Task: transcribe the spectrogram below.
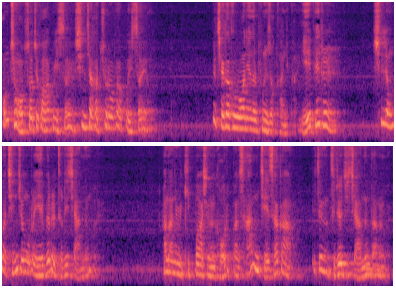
엄청 없어지고 하고 있어요. 신자가 줄어가고 있어요. 제가 그 원인을 분석하니까 예배를 신령과 진정으로 예배를 드리지 않는 거예요. 하나님이 기뻐하시는 거룩한 산 제사가 이제는 드려지지 않는다는 거예요.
